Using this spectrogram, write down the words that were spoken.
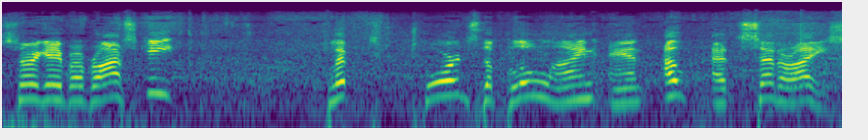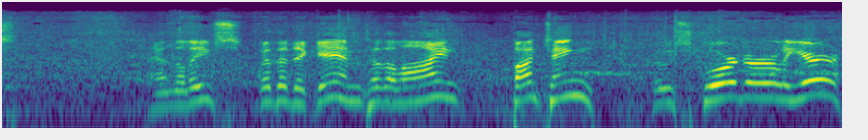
Sergei Bobrovsky. Flipped towards the blue line and out at center ice. And the Leafs with it again to the line. Bunting, who scored earlier,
